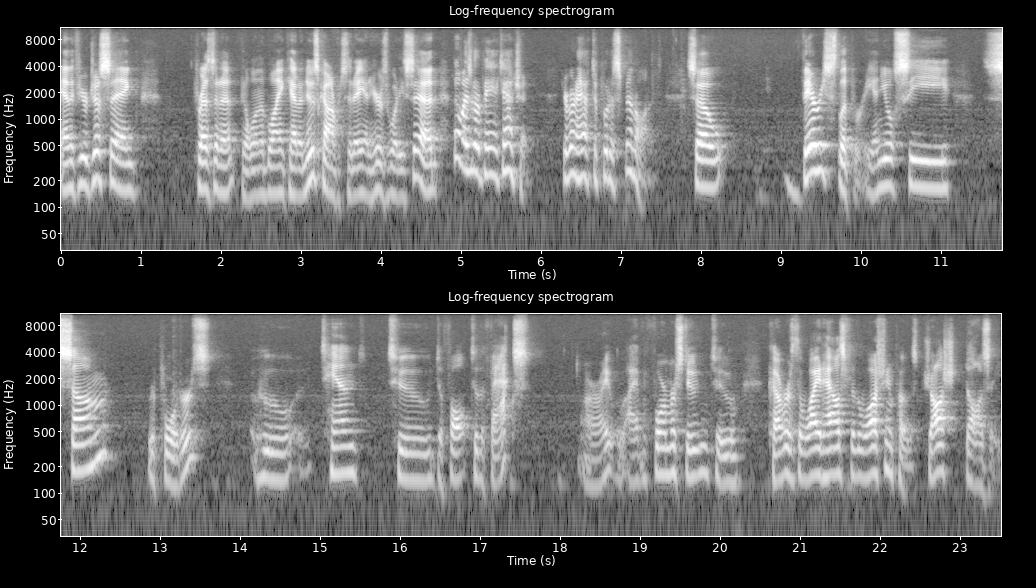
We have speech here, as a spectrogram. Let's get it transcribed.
And if you're just saying, President fill in the blank had a news conference today, and here's what he said, nobody's going to pay attention. You're going to have to put a spin on it. So, very slippery. And you'll see some reporters who tend to default to the facts. All right. I have a former student who covers the White House for the Washington Post, Josh Dawsey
